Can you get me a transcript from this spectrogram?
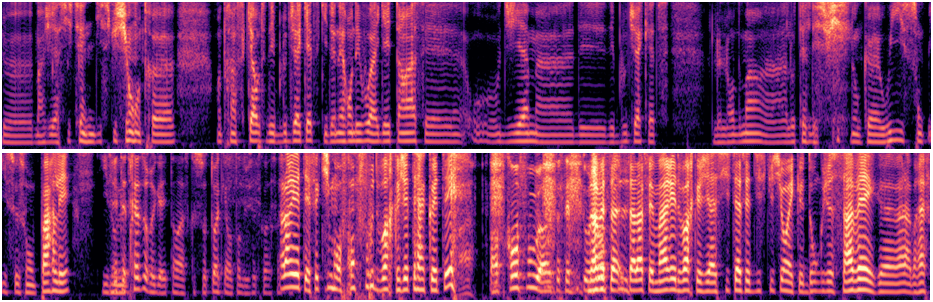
Ben, j'ai assisté à une discussion entre, euh, entre un scout des Blue Jackets qui donnait rendez-vous à Gaëtan Haas et au GM euh, des, des, Blue Jackets le lendemain euh, à l'hôtel des Suisses. Donc oui, ils, sont, ils se sont parlé. Ils il était très heureux Gaëtan Est-ce que c'est toi qui as entendu cette conversation Alors il était effectivement franc fou de voir que j'étais à côté. Ah, pas franc fou, hein, c'était plutôt non, Mais ça l'a fait marrer de voir que j'ai assisté à cette discussion et que donc je savais que voilà bref.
